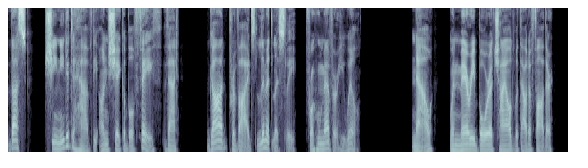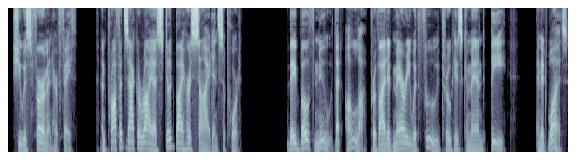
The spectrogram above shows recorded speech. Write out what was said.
Thus, she needed to have the unshakable faith that God provides limitlessly for whomever He will. Now, when Mary bore a child without a father, she was firm in her faith, and Prophet Zechariah stood by her side in support. They both knew that Allah provided Mary with food through His command, Be, and it was,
